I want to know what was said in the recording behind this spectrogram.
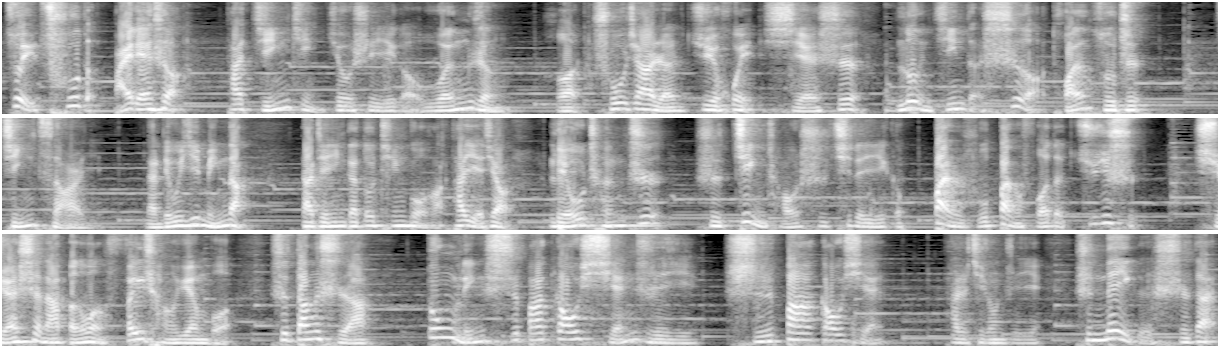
最初的白莲社，它仅仅就是一个文人和出家人聚会写诗论经的社团组织，仅此而已。那刘一明呢，大家应该都听过哈，他也叫刘承之，是晋朝时期的一个半儒半佛的居士。学识呢，本文非常渊博，是当时啊东林十八高贤之一。十八高贤，他是其中之一，是那个时代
